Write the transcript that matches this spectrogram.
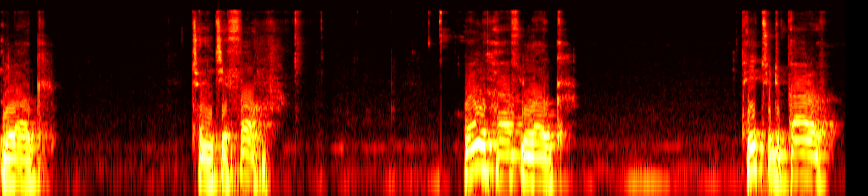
log 24. When we have log p to the power of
